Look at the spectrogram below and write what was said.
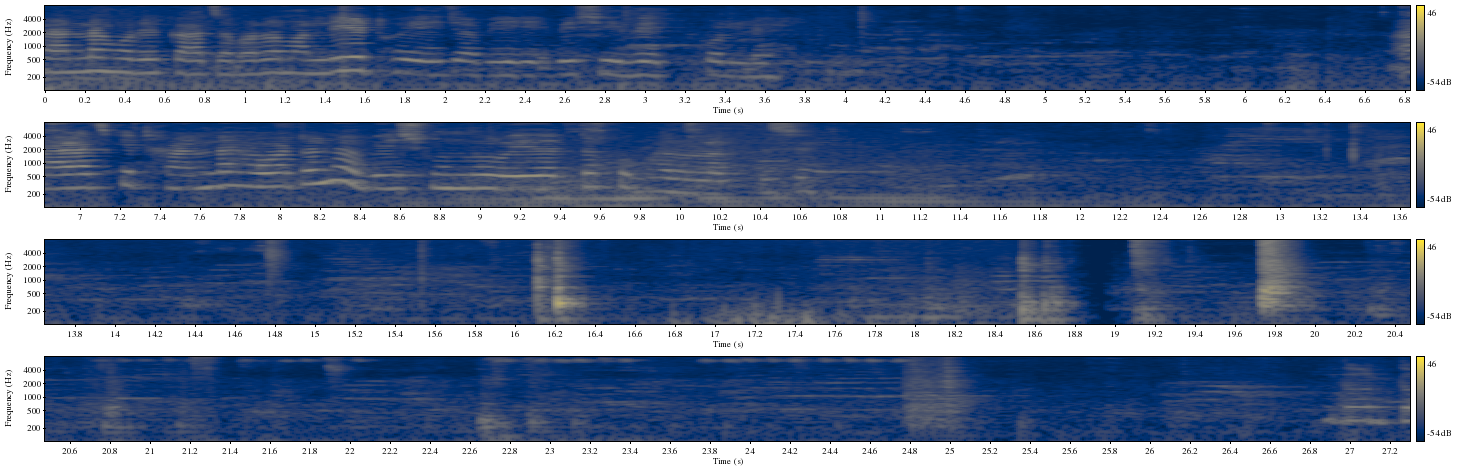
রান্নাঘরের কাজ আবার আমার লেট হয়ে যাবে, বেশি লেট করলে। আর আজকে ঠান্ডা হাওয়াটা না বেশ সুন্দর ওয়েদারটা খুব ভালো লাগতেছে দুধ তো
